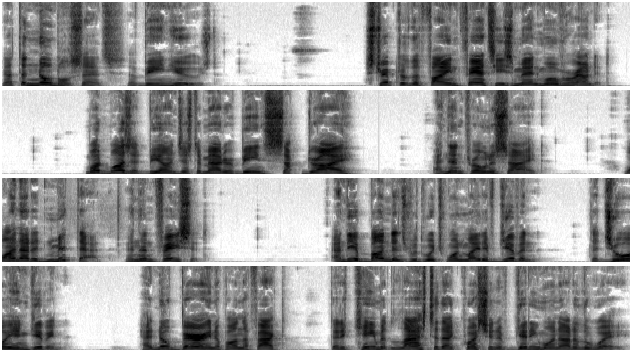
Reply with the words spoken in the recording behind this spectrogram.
not the noble sense of being used. Stripped of the fine fancies men wove around it. What was it beyond just a matter of being sucked dry and then thrown aside? Why not admit that and then face it? And the abundance with which one might have given, the joy in giving, had no bearing upon the fact that it came at last to that question of getting one out of the way.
